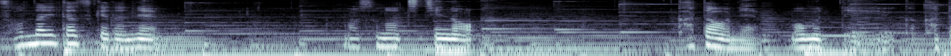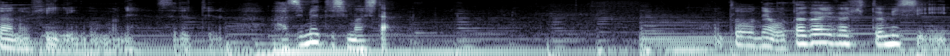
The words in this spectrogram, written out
そんなに経つけどね、まあ、その父の肩をね揉むっていうか肩のヒーリングもねするっていうのは初めてしました。とねお互いが人見知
